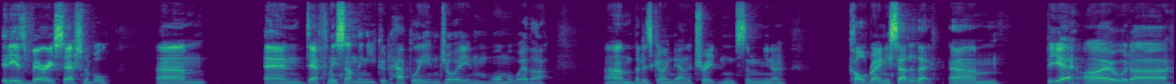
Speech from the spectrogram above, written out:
It is very sessionable, um, and definitely something you could happily enjoy in warmer weather. Um, but is going down a treat in some you know cold rainy Saturday. Um, but yeah, I would. Uh,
